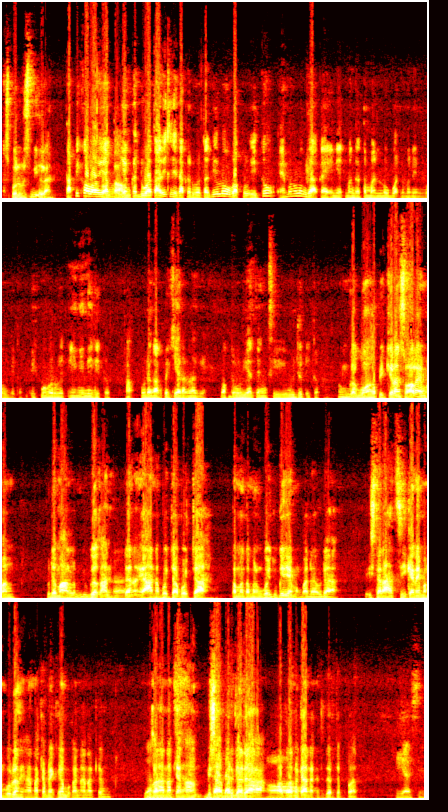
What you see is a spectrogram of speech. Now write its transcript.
sepuluh sembilan. Tapi kalau yang Total. yang kedua tadi cerita kedua tadi lu waktu itu emang lu nggak kayak niat manggil teman lu buat nemenin lu gitu. Ih, gua baru lihat ini nih gitu. Hah. Udah nggak kepikiran lagi waktu lihat yang si wujud itu. Enggak, gue gak kepikiran soalnya emang udah malam juga kan. Hmm. Dan ya anak bocah-bocah teman-teman gue juga ya emang pada udah istirahat sih kan emang gue bilang yang anaknya mereka kan bukan anak yang Yang bukan anak yang bisa bergadang. gitu. Oh. Padahal mereka anak yang tidur cepat. Iya sih.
